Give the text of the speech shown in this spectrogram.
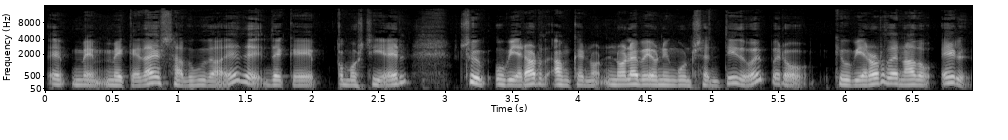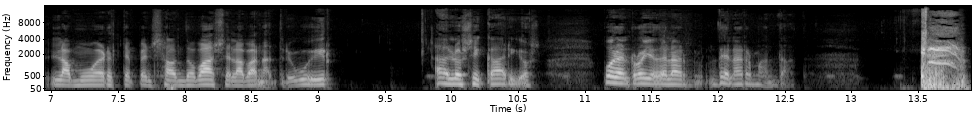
eh, me, me, queda esa duda, ¿eh? de, de, que como si él hubiera, aunque no, no le veo ningún sentido, ¿eh? pero que hubiera ordenado él la muerte pensando, va, se la van a atribuir a los sicarios por el rollo de la, de la hermandad.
